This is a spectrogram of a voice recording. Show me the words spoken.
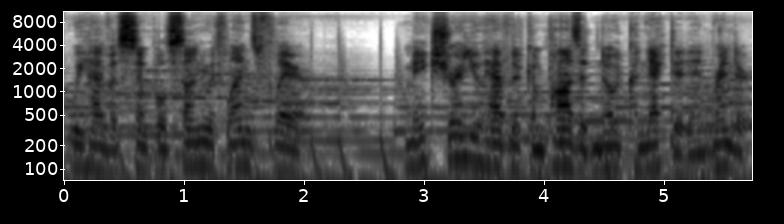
we have a simple sun with lens flare. Make sure you have the composite node connected and render.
